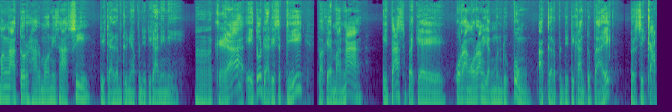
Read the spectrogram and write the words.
mengatur harmonisasi di dalam dunia pendidikan ini. Oke. Ya, itu dari segi bagaimana kita sebagai orang-orang yang mendukung agar pendidikan itu baik bersikap.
